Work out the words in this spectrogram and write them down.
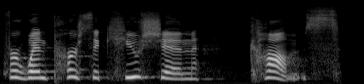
for when persecution comes.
